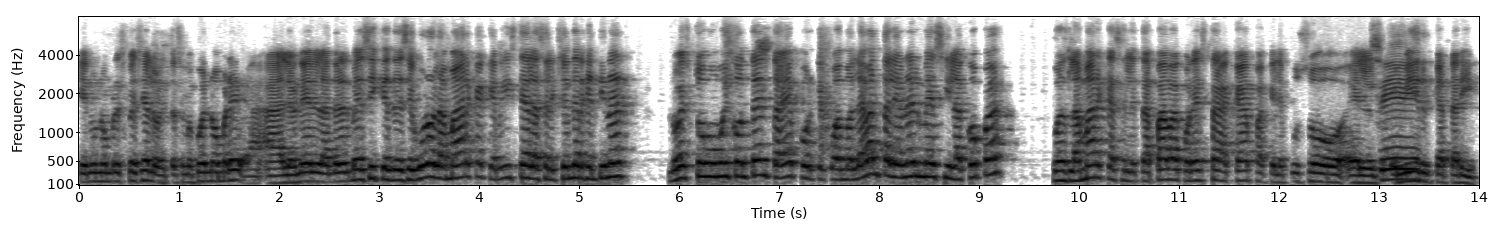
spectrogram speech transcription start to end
tiene un nombre especial, ahorita se me fue el nombre, a, a Leonel Andrés Messi, que de seguro la marca que viste a la selección de Argentina no estuvo muy contenta, ¿eh? porque cuando levanta Leonel Messi la copa, pues la marca se le tapaba con esta capa que le puso el Sí. emir catarí.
